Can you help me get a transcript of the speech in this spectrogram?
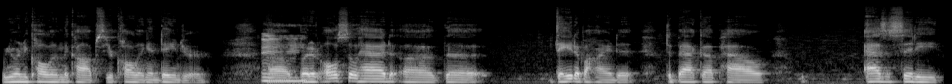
when you're calling the cops you're calling in danger. Uh, mm-hmm. uh, but it also had uh, the data behind it to back up how, as a city,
